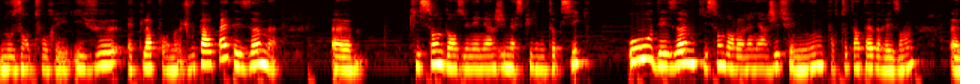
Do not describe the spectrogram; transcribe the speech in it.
nous entourer, il veut être là pour nous. Je vous parle pas des hommes euh, qui sont dans une énergie masculine toxique ou des hommes qui sont dans leur énergie féminine pour tout un tas de raisons, euh,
